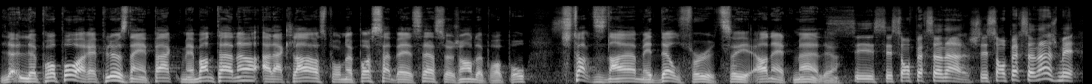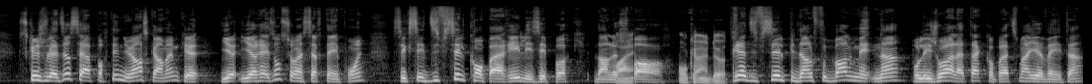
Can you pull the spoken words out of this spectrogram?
le, le propos aurait plus d'impact. Mais Montana a la classe pour ne pas s'abaisser à ce genre de propos. C'est ordinaire, mais Dilfer, tu sais, honnêtement, là. C'est son personnage. C'est son personnage, mais ce que je voulais dire, c'est apporter une nuance quand même qu'il y, y a raison sur un certain point. C'est que c'est difficile de comparer les époques dans le Ouais, sport. Aucun doute. Très difficile. Puis dans le football maintenant, pour les joueurs à l'attaque comparativement à il y a 20 ans,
